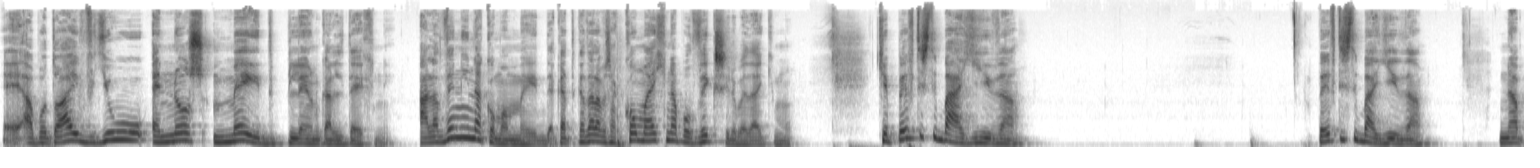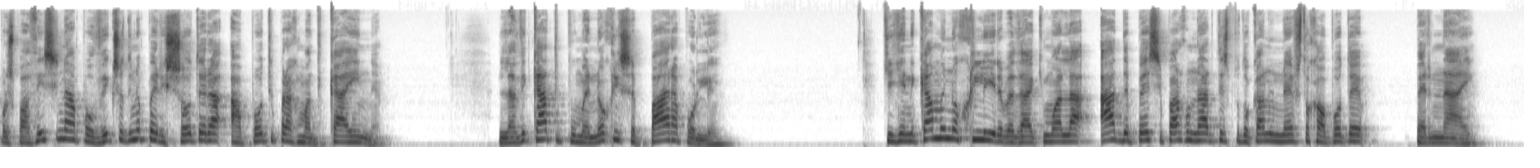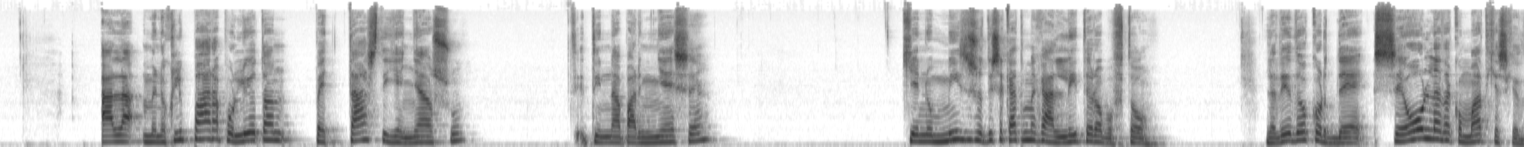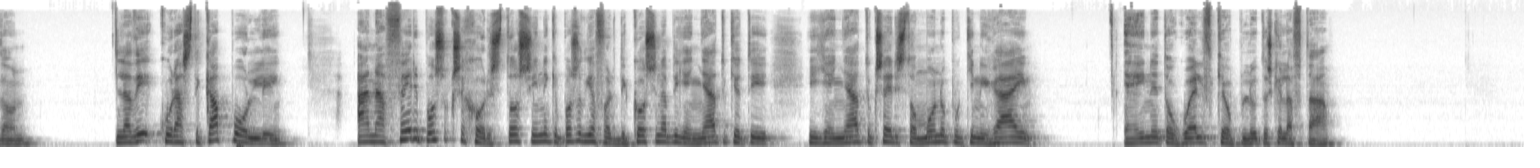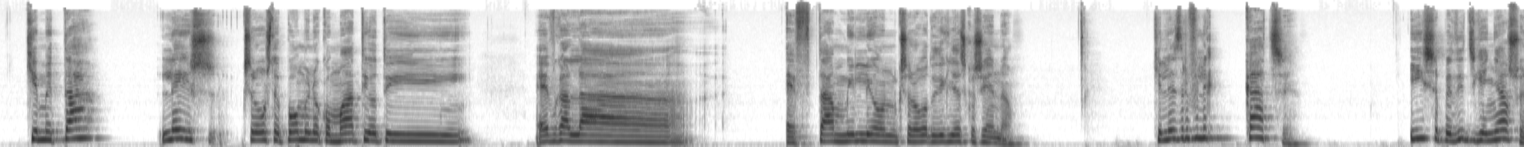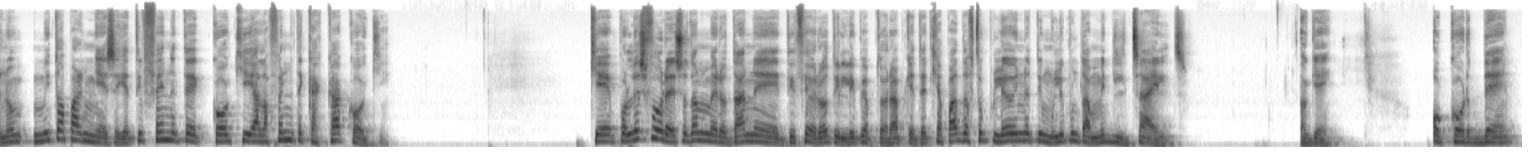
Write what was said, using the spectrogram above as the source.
ε, από το iView ενός made πλέον καλλιτέχνη αλλά δεν είναι ακόμα made κατάλαβες ακόμα έχει να αποδείξει ρε παιδάκι μου και πέφτει στην παγίδα πέφτει στην παγίδα να προσπαθήσει να αποδείξει ότι είναι περισσότερα από ό,τι πραγματικά είναι. Δηλαδή κάτι που με ενόχλησε πάρα πολύ. Και γενικά με ενοχλεί ρε παιδάκι μου, αλλά άντε πες υπάρχουν άρτες που το κάνουν εύστοχα οπότε περνάει. Αλλά με ενοχλεί πάρα πολύ όταν πετάς τη γενιά σου, την απαρνιέσαι και νομίζεις ότι είσαι κάτι μεγαλύτερο από αυτό. Δηλαδή εδώ ο Κορντέ σε όλα τα κομμάτια σχεδόν, δηλαδή κουραστικά πολύ, αναφέρει πόσο ξεχωριστός είναι και πόσο διαφορετικός είναι από τη γενιά του και ότι η γενιά του, ξέρεις, το μόνο που κυνηγάει ε, είναι το wealth και ο πλούτος και όλα αυτά. Και μετά λέει, ξέρω εγώ, στο επόμενο κομμάτι ότι έβγαλα 7 million, ξέρω εγώ, το 2021. Και λες ρε φίλε κάτσε. Είσαι παιδί της γενιάς σου εννοώ μην το απαρνιέσαι γιατί φαίνεται cocky αλλά φαίνεται κακά cocky. Και πολλές φορές όταν με ρωτάνε τι θεωρώ ότι λείπει από το rap και τέτοια πάντα αυτό που λέω είναι ότι μου λείπουν τα middle childs. OK. Okay. Ο Κορντέ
